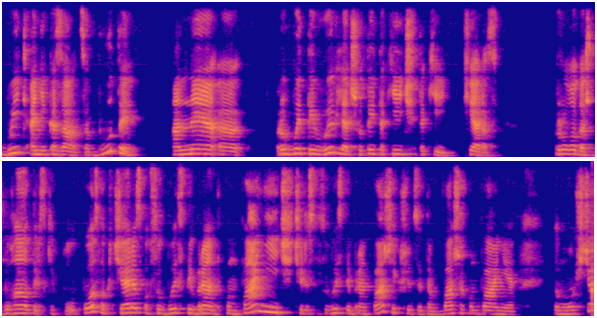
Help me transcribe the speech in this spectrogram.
бить, а не казатися, бути, а не е, робити вигляд, що ти такий чи такий. Ще раз, продаж бухгалтерських послуг через особистий бренд компанії чи через особистий бренд ваш, якщо це там ваша компанія, тому що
